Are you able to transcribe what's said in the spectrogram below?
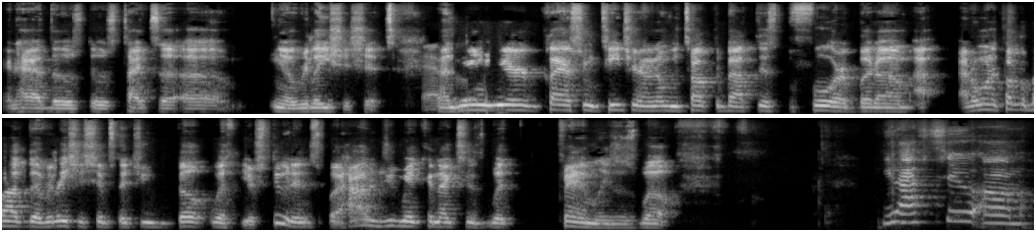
and have those those types of uh, you know relationships. Absolutely. And then you're a classroom teacher. I know we talked about this before, but um, I, I don't want to talk about the relationships that you built with your students, but how did you make connections with families as well. You have to um,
